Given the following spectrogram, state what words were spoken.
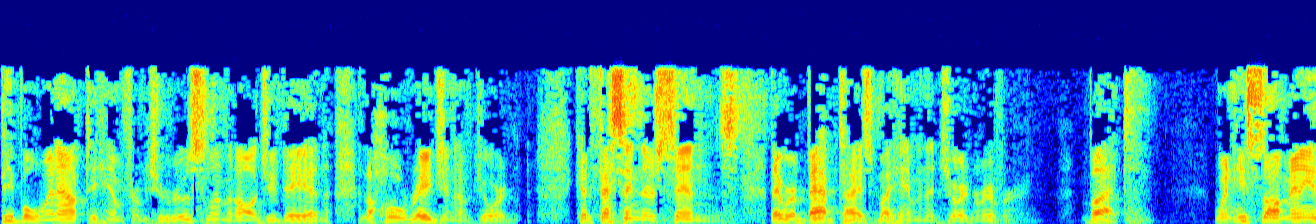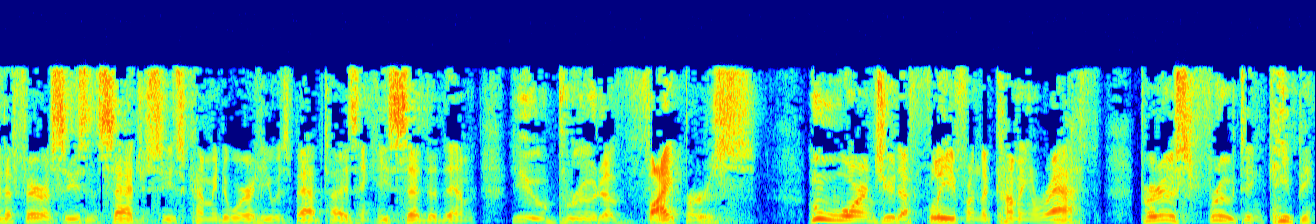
People went out to him from Jerusalem and all Judea and the whole region of Jordan, confessing their sins. They were baptized by him in the Jordan River. But when he saw many of the Pharisees and Sadducees coming to where he was baptizing, he said to them, You brood of vipers! Who warned you to flee from the coming wrath? Produce fruit in keeping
